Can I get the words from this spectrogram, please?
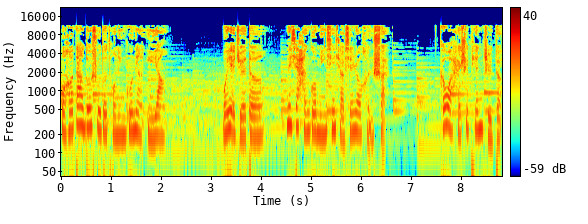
我和大多数的同龄姑娘一样，我也觉得那些韩国明星小鲜肉很帅，可我还是偏执的。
